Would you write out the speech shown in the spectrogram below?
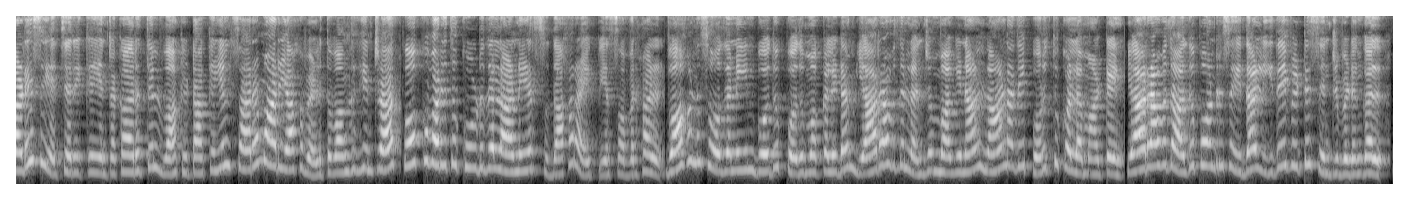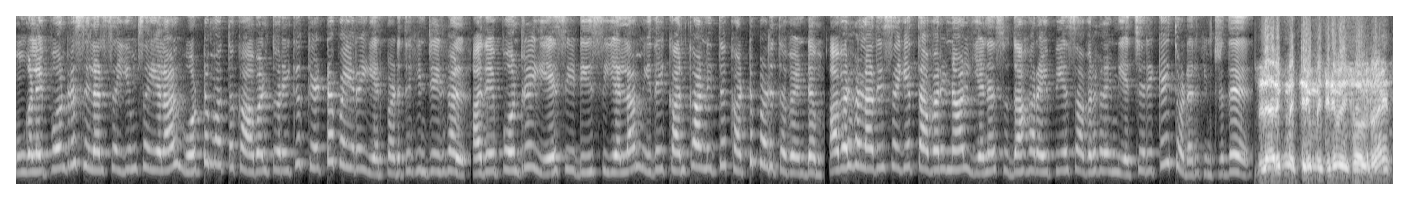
கடைசி எச்சரிக்கை என்ற கருத்தில் வாக்கு டாக்கியில் சரமாரியாக வெளுத்து வாங்குகின்றார். போக்குவரத்து கூடுதல் ஆணையர் சுதாகர் ஐபிஎஸ் அவர்கள். வாகன சோதனையின் போது பொதுமக்களிடம் யாராவது லஞ்சம் வாங்கினால் நான் அதை பொறுத்துக் கொள்ள மாட்டேன். யாராவது அது போன்று செய்தால் இதை விட்டு சென்று விடுங்கள். உங்களை போன்ற சிலர் செய்யும் செயலால் ஒட்டுமொத்த காவல்துறைக்கு கெட்ட பெயரை ஏற்படுத்துகின்றீர்கள். அதே போன்று ஏசி டிசி எல்லாம் இதை கண்காணித்து கட்டுப்படுத்த வேண்டும். அவர்கள் அதை செய்ய தவறினால் என சுதாகர் ஐபிஎஸ் அவர்களின் எச்சரிக்கை தொடர்கின்றது. எல்லாருக்குமே திரும்பி திரும்பி சொல்றேன்.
